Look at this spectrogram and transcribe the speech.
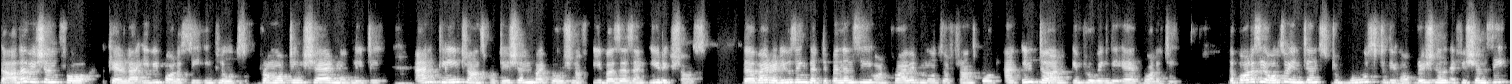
The other vision for Kerala EV policy includes promoting shared mobility and clean transportation by provision of e-buses and e-rickshaws, thereby reducing the dependency on private modes of transport and in turn improving the air quality. The policy also intends to boost the operational efficiency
